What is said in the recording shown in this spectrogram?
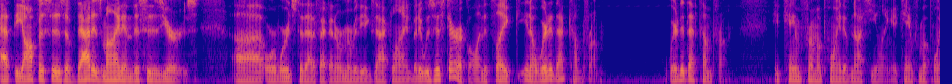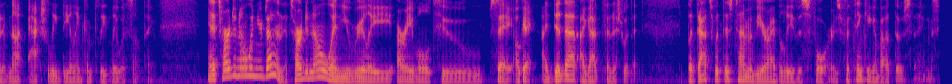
At the offices of that is mine and this is yours uh, or words to that effect. I don't remember the exact line, but it was hysterical. And it's like, you know, where did that come from? Where did that come from? It came from a point of not healing. It came from a point of not actually dealing completely with something. And it's hard to know when you're done. It's hard to know when you really are able to say, okay, I did that, I got finished with it. But that's what this time of year, I believe, is for, is for thinking about those things.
